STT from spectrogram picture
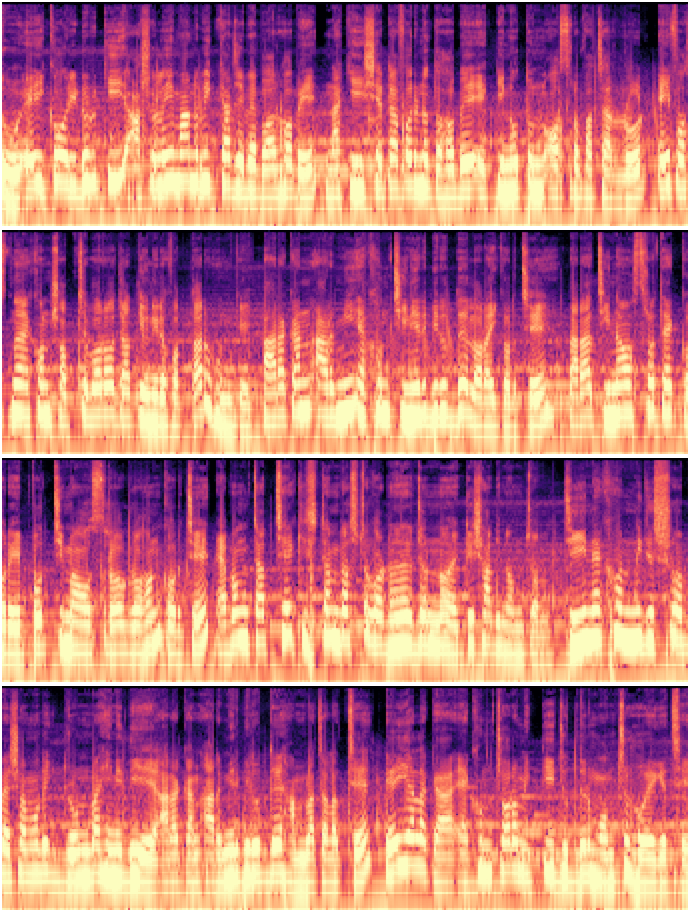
কিন্তু এই করিডোর কি আসলেই মানবিক কাজে ব্যবহার হবে, নাকি সেটা পরিণত হবে একটি নতুন অস্ত্র পাচার রোড? এই প্রশ্ন এখন সবচেয়ে বড় জাতীয় নিরাপত্তার হুমকি। আরাকান আর্মি এখন চীনের বিরুদ্ধে লড়াই করছে। তারা চীনা অস্ত্র ত্যাগ করে পশ্চিমা অস্ত্র গ্রহণ করছে এবং চাচ্ছে খ্রিস্টান রাষ্ট্র গঠনের জন্য একটি স্বাধীন অঞ্চল। চীন এখন নিজস্ব বেসামরিক ড্রোন বাহিনী দিয়ে আরাকান আর্মির বিরুদ্ধে হামলা চালাচ্ছে। এই এলাকা এখন চরম একটি যুদ্ধের মঞ্চ হয়ে গেছে।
